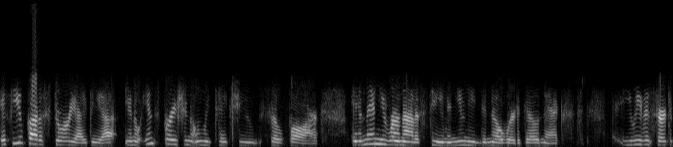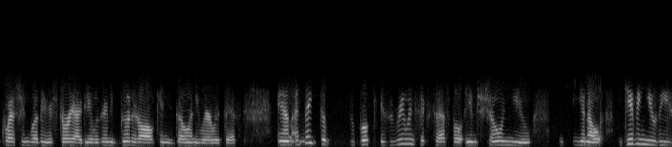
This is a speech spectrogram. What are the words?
if you've got a story idea, you know, inspiration only takes you so far, and then you run out of steam and you need to know where to go next. You even start to question whether your story idea was any good at all. Can you go anywhere with this? And I think the, the book is really successful in showing you, you know, giving you these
